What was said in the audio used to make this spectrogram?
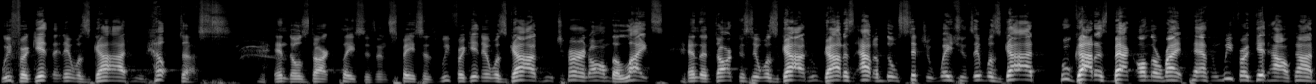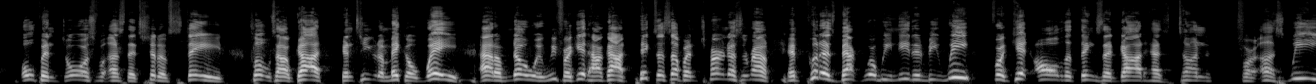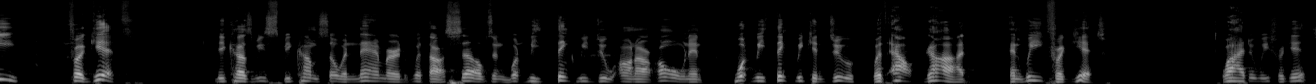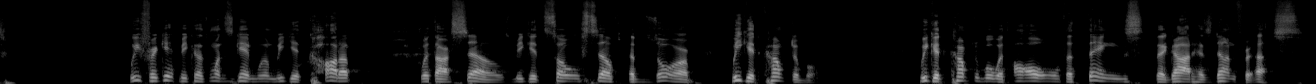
We forget that it was God who helped us in those dark places and spaces. We forget it was God who turned on the lights in the darkness. It was God who got us out of those situations. It was God who got us back on the right path. And we forget how God opened doors for us that should have stayed closed. How God continued to make a way out of nowhere. We forget how God picked us up and turned us around and put us back where we needed to be. We forget all the things that God has done for us. We forget because we become so enamored with ourselves and what we think we do on our own and what we think we can do without God. And we forget. Why do we forget? We forget because, once again, when we get caught up with ourselves, we get so self absorbed, we get comfortable. We get comfortable with all the things that God has done for us.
